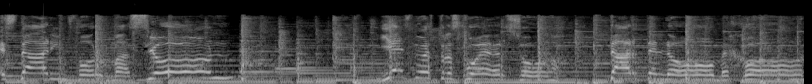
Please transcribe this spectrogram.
es dar información y es nuestro esfuerzo darte lo mejor.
